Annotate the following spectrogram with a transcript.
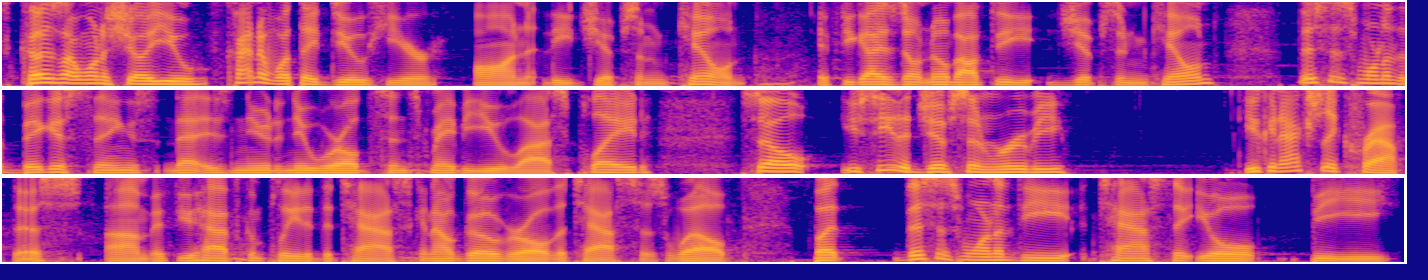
because I want to show you kind of what they do here on the gypsum kiln. If you guys don't know about the gypsum kiln, this is one of the biggest things that is new to New World since maybe you last played. So you see the gypsum ruby. You can actually craft this um, if you have completed the task, and I'll go over all the tasks as well. But this is one of the tasks that you'll be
